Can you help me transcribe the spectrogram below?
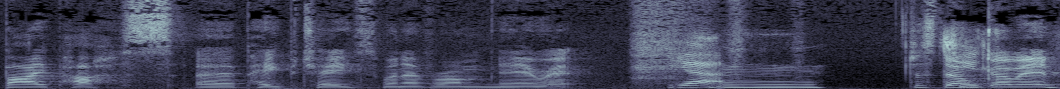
bypass uh, Paperchase whenever I'm near it. Yeah. Mm. Just don't She's... go in.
